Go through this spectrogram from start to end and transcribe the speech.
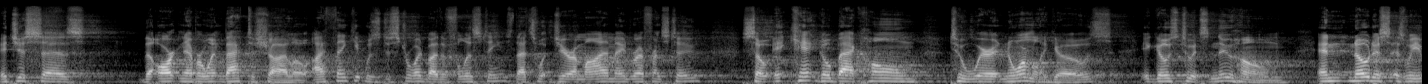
It just says the ark never went back to Shiloh. I think it was destroyed by the Philistines. That's what Jeremiah made reference to. So it can't go back home to where it normally goes, it goes to its new home. And notice as we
